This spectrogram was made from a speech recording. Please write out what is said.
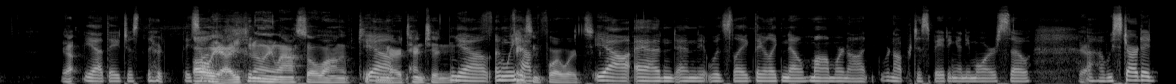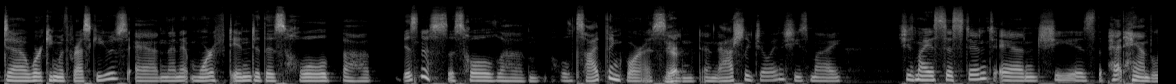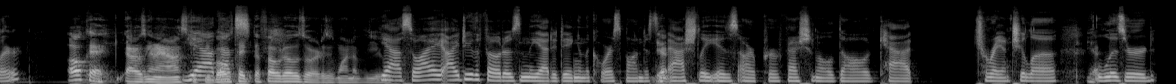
Yeah. Yeah, they just they're, they saw Oh, yeah. You can only last so long of keeping Yeah. their attention Yeah, and we have- facing forwards. Yeah, and and it was like they're like, no, mom, we're not we're not participating anymore. So Yeah. uh, we started uh, working with rescues, and then it morphed into this whole uh, business, this whole um, whole side thing for us. Yeah. And and Ashley joined. She's my she's my assistant, and she is the pet handler. Okay. I was going to ask Yeah, if you both take the photos or does one of you? Yeah, so I, I do the photos and the editing and the correspondence, and Ashley is our professional dog, cat, tarantula, Yeah. lizard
